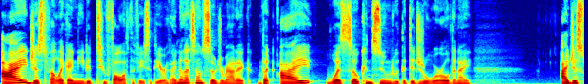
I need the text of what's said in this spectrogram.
I just felt like I needed to fall off the face of the earth. I know that sounds so dramatic, but I was so consumed with the digital world and I I just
